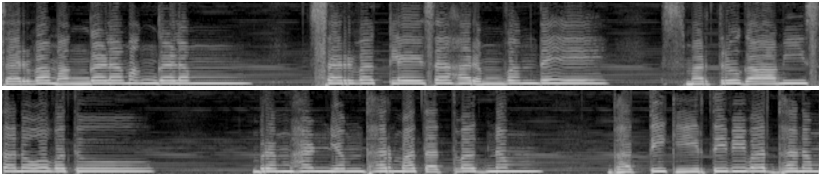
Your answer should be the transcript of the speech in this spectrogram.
सर्वमङ्गलमङ्गलं सर्वक्लेशहरं वन्दे स्मर्तृगामी सनोवतु ब्रह्मण्यं धर्मतत्त्वज्ञं भक्तिकीर्तिविवर्धनं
